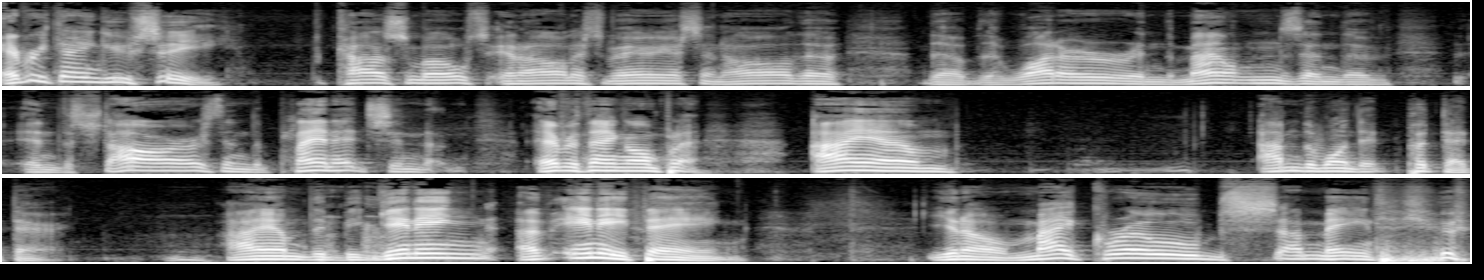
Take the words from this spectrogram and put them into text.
Everything you see, cosmos and all its various and all the, the, the water and the mountains and the and the stars and the planets and everything on planet. I am I'm the one that put that there. I am the beginning of anything. You know, microbes, I mean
